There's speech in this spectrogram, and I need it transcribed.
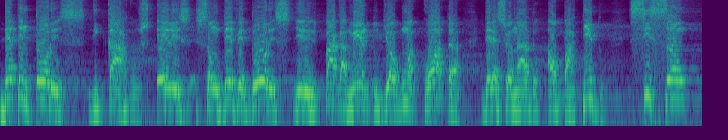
Detentores de cargos, eles são devedores de pagamento de alguma cota direcionado ao partido? Se são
